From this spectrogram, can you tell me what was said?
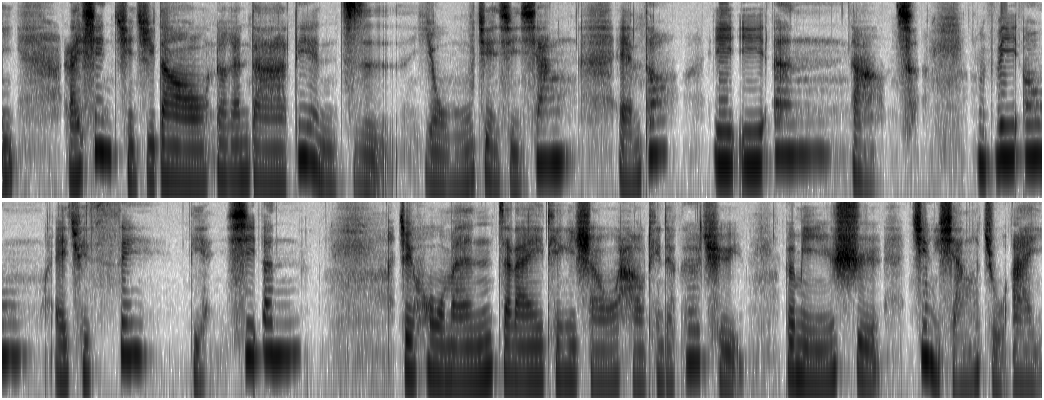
来信请寄到乐安达电子。邮件信箱，and e e n at v o h c 点 c n。最后，我们再来听一首好听的歌曲，歌名是《静享主爱》。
